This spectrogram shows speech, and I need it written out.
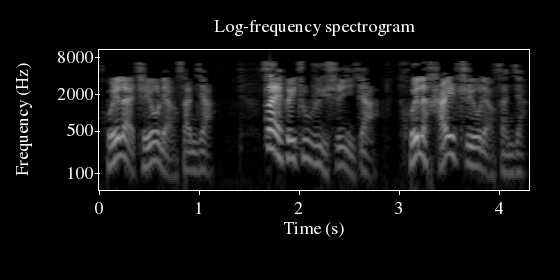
回来只有两三架，再飞出去十几架，回来还只有两三架。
